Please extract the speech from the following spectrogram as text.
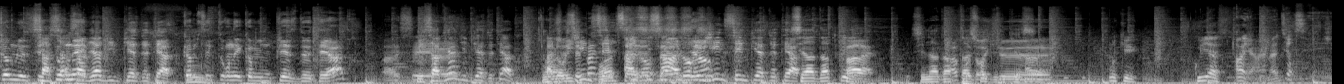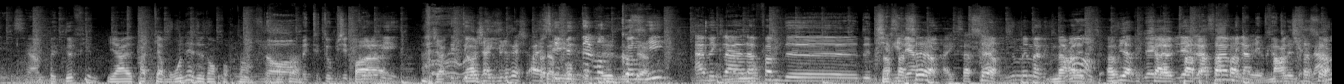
Comme le c'est Ça, ça, tourné, ça vient d'une pièce de théâtre. comme c'est tourné comme une pièce de théâtre. bah, c'est, Mais ça vient euh, d'une pièce de théâtre. Ouais, À l'origine, c'est une pièce de théâtre. C'est adapté. Ah. C'est une ah, adaptation d'une pièce. euh, Ok. Couillasse, Ah, y a rien à dire, c'est c'est un bête de film. il n'y a pas de Camerounais dedans pourtant. Non, pas. mais t'étais obligé de coller. Jacques- Non, Jacques ah, Parce qu'il fait- tellement de conneries avec la, la femme de, de Non, Thierry sa Lhermitte. sœur, avec sa sœur. Même avec Marlène. non. Ah oui, avec Les- sa, les- pas, la pas sa femme, il a mais avec Marlène, sa sœur.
